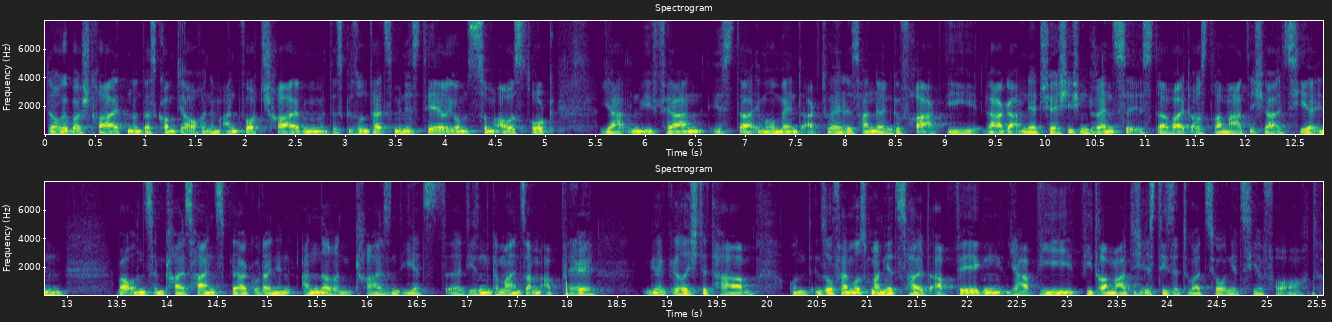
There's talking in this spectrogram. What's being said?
darüber streiten und das kommt ja auch in dem Antwortschreiben des Gesundheitsministeriums zum Ausdruck. Ja, inwiefern ist da im Moment aktuelles Handeln gefragt? Die Lage an der tschechischen Grenze ist da weitaus dramatischer als hier in bei uns im Kreis Heinsberg oder in den anderen Kreisen, die jetzt äh, diesen gemeinsamen Appell gerichtet haben. Und insofern muss man jetzt halt abwägen, ja, wie, wie dramatisch ist die Situation jetzt hier vor Ort.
